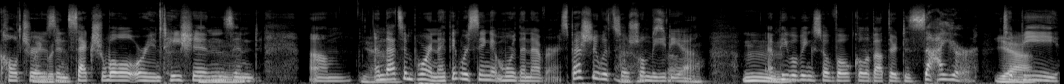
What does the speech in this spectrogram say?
cultures and sexual orientations and um, Yeah. and that's important. I think we're seeing it more than ever, especially with social media so. Mm. and people being so vocal about their desire Yeah. to be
